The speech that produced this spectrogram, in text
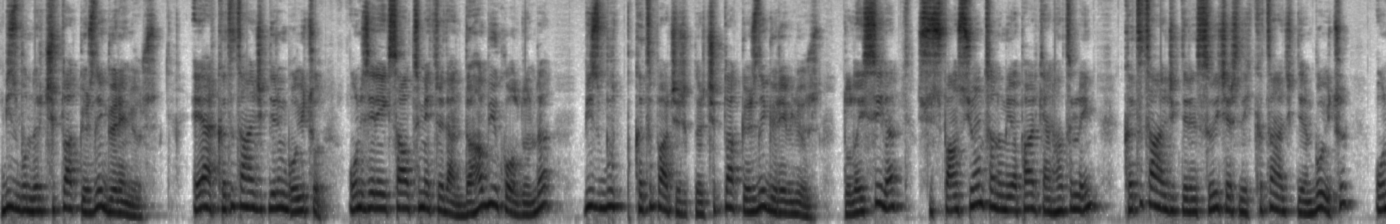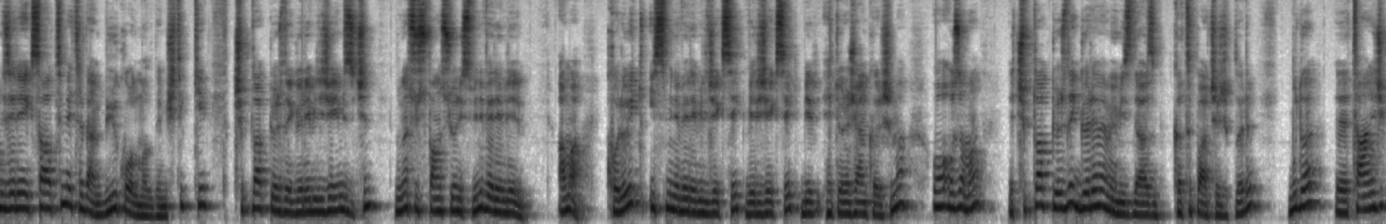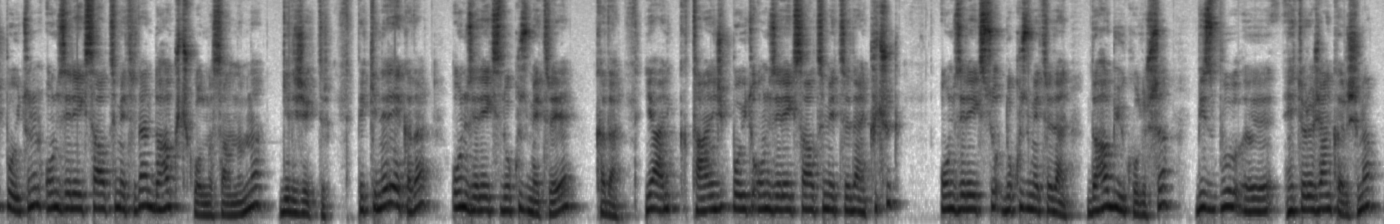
biz bunları çıplak gözle göremiyoruz. Eğer katı taneciklerin boyutu 10 üzeri eksi 6 metreden daha büyük olduğunda biz bu katı parçacıkları çıplak gözle görebiliyoruz. Dolayısıyla süspansiyon tanımı yaparken hatırlayın katı taneciklerin sıvı içerisindeki katı taneciklerin boyutu 10 üzeri eksi 6 metreden büyük olmalı demiştik ki çıplak gözle görebileceğimiz için buna süspansiyon ismini verebilelim. Ama koloid ismini verebileceksek, vereceksek bir heterojen karışıma o, o zaman e, çıplak gözle göremememiz lazım katı parçacıkları. Bu da e, tanecik boyutunun 10 üzeri eksi 6 metreden daha küçük olması anlamına gelecektir. Peki nereye kadar? 10 üzeri eksi 9 metreye kadar. Yani tanecik boyutu 10 üzeri eksi 6 metreden küçük, 10 üzeri eksi 9 metreden daha büyük olursa biz bu e, heterojen karışıma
